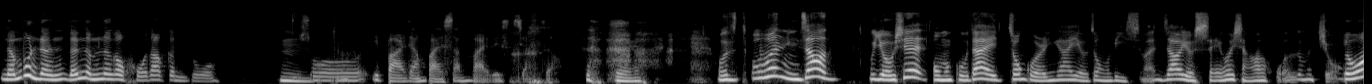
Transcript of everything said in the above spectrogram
能不能人能不能够活到更多？嗯，说一百、两百、三百，类似这样这样。对，我我问你，知道有些我们古代中国人应该有这种历史吗？你知道有谁会想要活这么久？有啊，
